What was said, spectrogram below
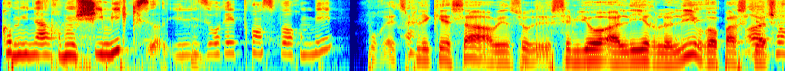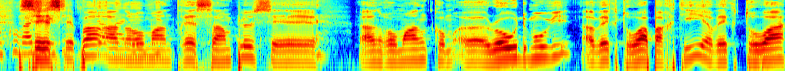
comme une arme chimique. Il les aurait transformées. Pour expliquer ça, bien sûr, c'est mieux à lire le livre parce que Oh, c'est c'est pas un roman lire. très simple, c'est un roman comme un road movie avec trois parties, avec trois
